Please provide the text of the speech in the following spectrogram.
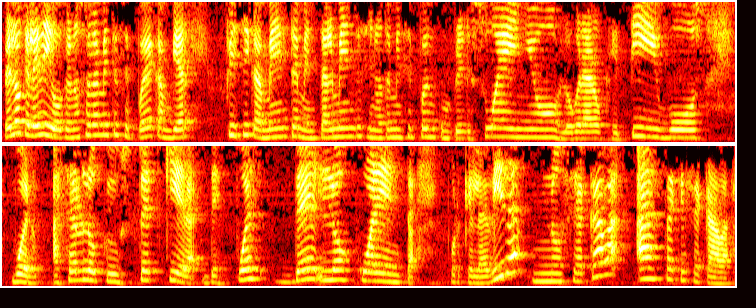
Ve lo que le digo, que no solamente se puede cambiar físicamente, mentalmente, sino también se pueden cumplir sueños, lograr objetivos, bueno, hacer lo que usted quiera después de los 40, porque la vida no se acaba hasta que se acaba.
